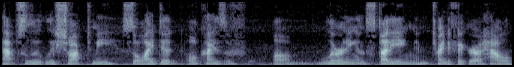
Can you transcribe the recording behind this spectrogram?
absolutely shocked me. So I did all kinds of um, learning and studying and trying to figure out how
